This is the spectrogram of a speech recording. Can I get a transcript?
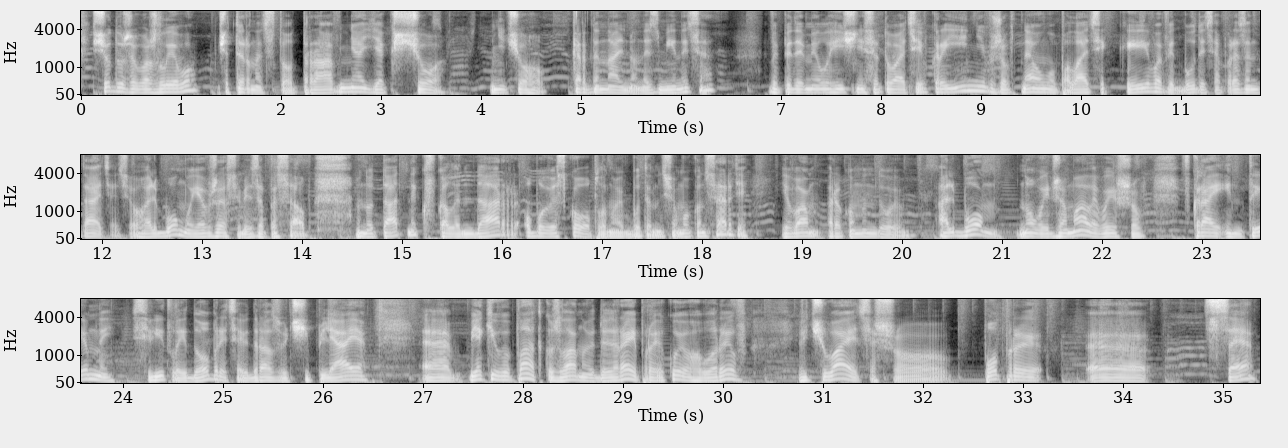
Що дуже важливо, 14 травня, якщо нічого кардинально не зміниться, в епідеміологічній ситуації в країні в жовтневому палаці Києва відбудеться презентація цього альбому. Я вже собі записав в нотатник в календар. Обов'язково планую бути на цьому концерті і вам рекомендую. Альбом новий Джамали вийшов вкрай інтимний, світлий, добрий. Це відразу чіпляє. Е, Як і в випадку з Ланою Дель про яку я говорив, відчувається, що попри е, все.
